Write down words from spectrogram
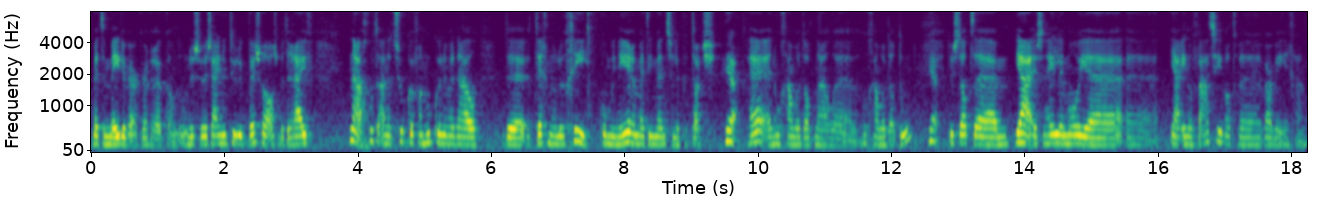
met een medewerker uh, kan doen. Dus we zijn natuurlijk best wel als bedrijf nou, goed aan het zoeken van hoe kunnen we nou de technologie combineren met die menselijke touch. Ja. Hè? En hoe gaan we dat nou uh, hoe gaan we dat doen? Ja. Dus dat um, ja, is een hele mooie uh, ja, innovatie wat we, waar we in gaan.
